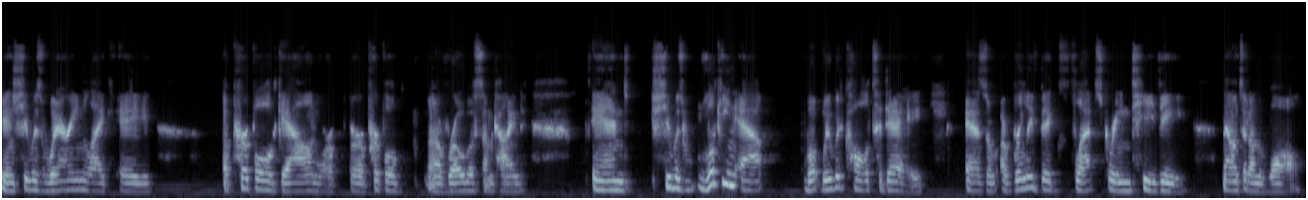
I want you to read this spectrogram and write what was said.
and she was wearing like a a purple gown or or a purple uh, robe of some kind, and she was looking at what we would call today as a, a really big flat screen TV mounted on the wall.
